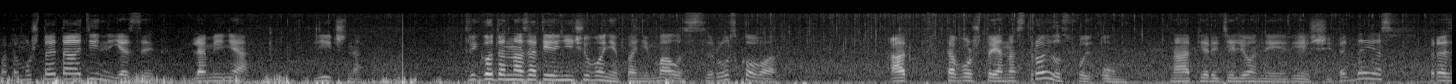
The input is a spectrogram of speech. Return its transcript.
Потому что это один язык для меня лично. Три года назад я ничего не понимал с русского. От того, что я настроил свой ум на определенные вещи, тогда я раз,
